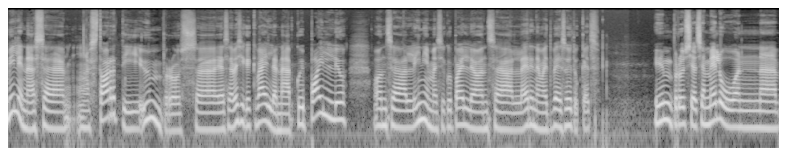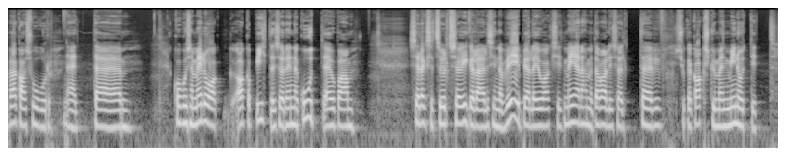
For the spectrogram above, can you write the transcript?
milline see stardiümbrus ja see vesi kõik välja näeb, kui palju on seal inimesi, kui palju on seal erinevaid veesõidukeid? Ümbrus ja see melu on äh, väga suur, et äh, kogu see melu hakkab pihta seal enne kuute juba. selleks, et sa üldse õigel ajal sinna vee peale jõuaksid, meie läheme tavaliselt niisugune äh, kakskümmend minutit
